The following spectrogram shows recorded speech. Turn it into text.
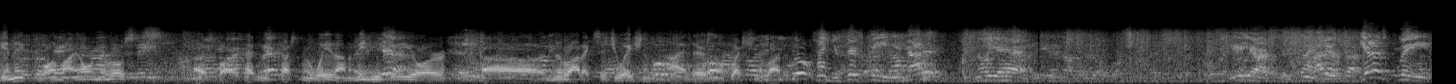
gimmick or my own neurosis as far as having the customer wait on immediately or uh, neurotic situation. I, there's no question about it. Thank you. 15. You got it? No, you haven't. Here you are, sir. Yes, please.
